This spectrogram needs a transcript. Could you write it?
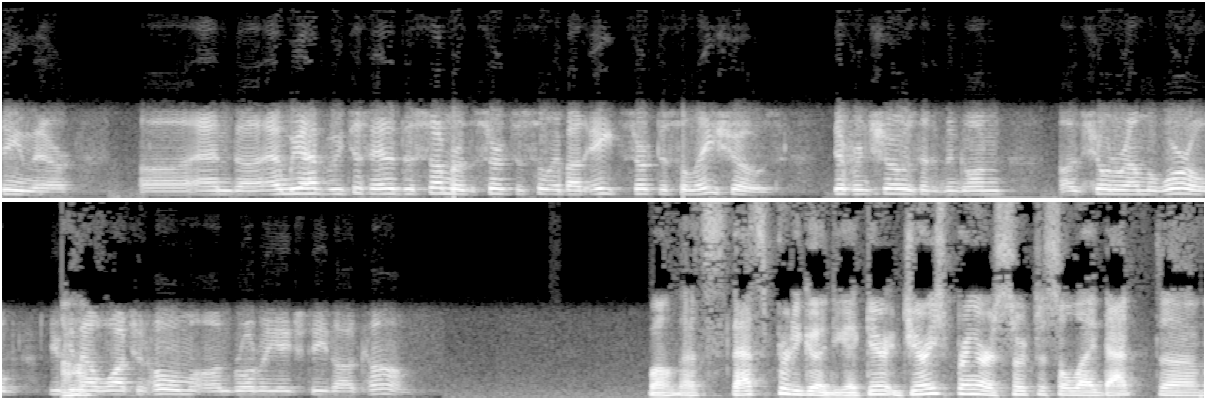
seen there. Uh, and uh, and we have we just added this summer the Cirque du Soleil about eight Cirque du Soleil shows, different shows that have been gone uh, shown around the world. You can Uh-huh. now watch at home on BroadwayHD.com. Well, that's that's pretty good. You got Gary, Jerry Springer or Cirque du Soleil. That uh,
